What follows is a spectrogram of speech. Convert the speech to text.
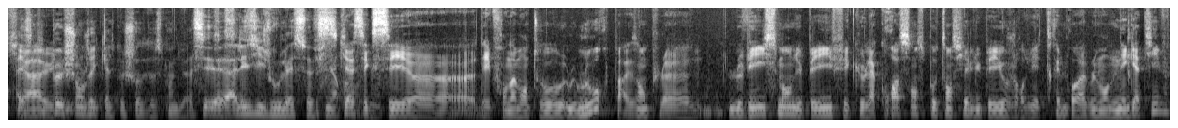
qui a. peut changer quelque chose de ce point de vue Allez-y, je vous laisse finir. Ce qu'il y a, c'est que c'est des fondamentaux lourds. Par exemple, le vieillissement du pays fait que la croissance potentielle du pays aujourd'hui est très probablement négative.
